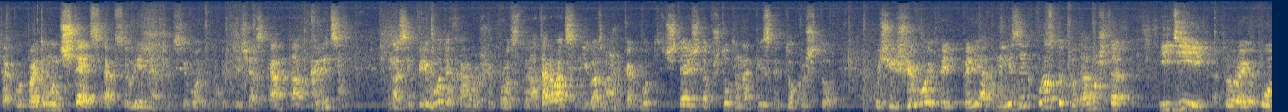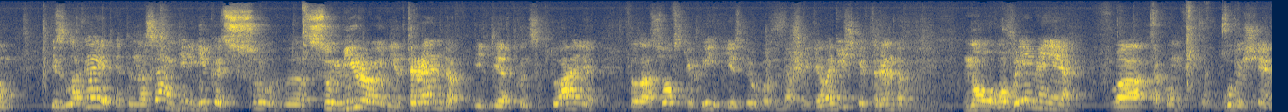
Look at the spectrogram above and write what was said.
такой, поэтому он читается так современным сегодня. Если сейчас Канта открыть, у нас и переводы хорошие, просто оторваться невозможно, как будто читаешь, что что-то написано только что. Очень живой, приятный язык, просто потому что идеи, которые он излагает, это на самом деле некое су э, суммирование трендов концептуальных, философских и, если угодно, даже идеологических трендов нового времени в таком будущем,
